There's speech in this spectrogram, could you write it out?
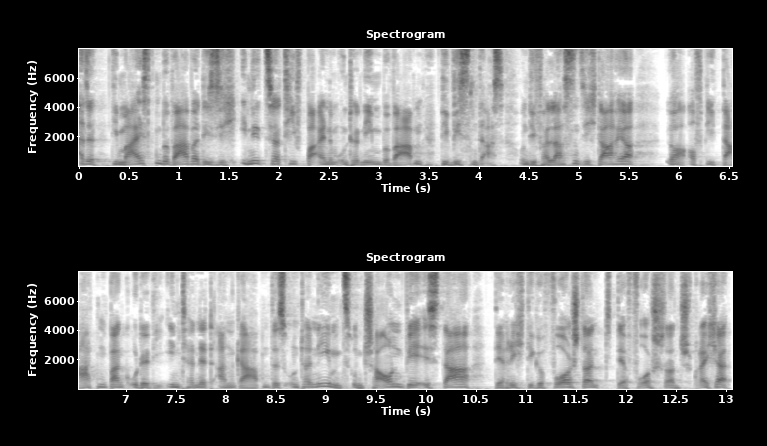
Also die meisten Bewerber, die sich initiativ bei einem Unternehmen bewerben, die wissen das. Und die verlassen sich daher ja, auf die Datenbank oder die Internetangaben des Unternehmens und schauen, wer ist da der richtige Vorstand, der Vorstandssprecher,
